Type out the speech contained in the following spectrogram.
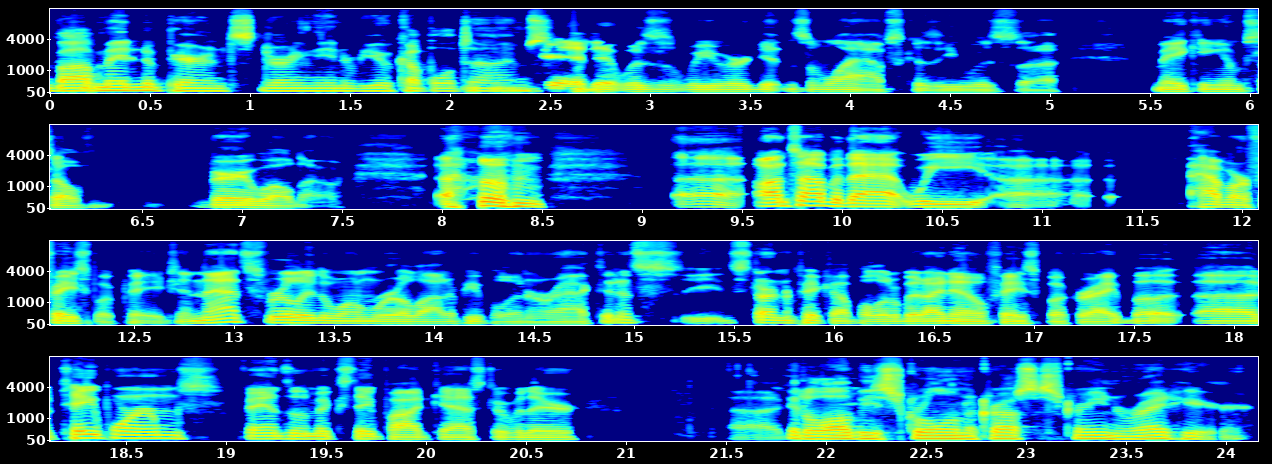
Bob made an appearance during the interview a couple of times. did. It was we were getting some laughs because he was uh, making himself very well known. Um, uh, on top of that, we uh, have our Facebook page, and that's really the one where a lot of people interact, and it's it's starting to pick up a little bit. I know Facebook, right? But uh, tapeworms, fans of the mixtape podcast over there. Uh, It'll all be scrolling across the screen right here.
